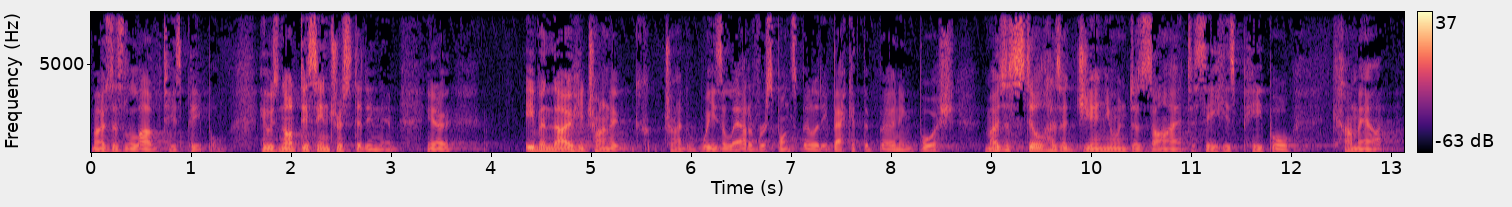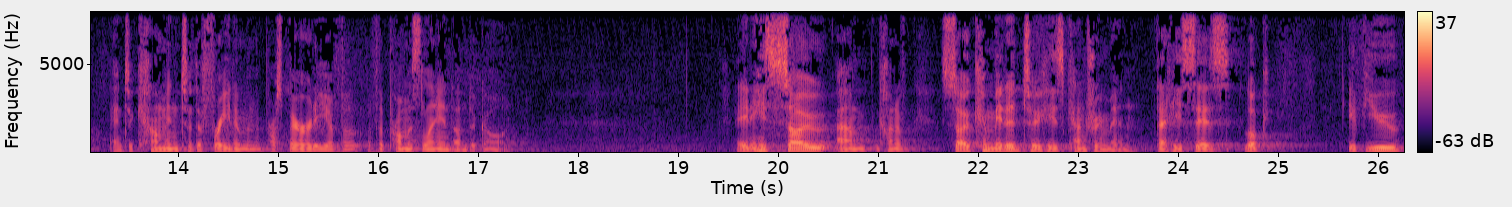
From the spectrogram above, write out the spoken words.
Moses loved his people. He was not disinterested in them. You know, even though he tried to, tried to weasel out of responsibility back at the burning bush, Moses still has a genuine desire to see his people come out and to come into the freedom and the prosperity of the, of the promised land under God. And he's so um, kind of so committed to his countrymen that he says, "Look, if you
